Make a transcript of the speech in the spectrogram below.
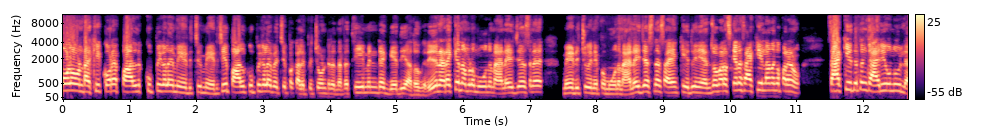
ഓളം ഉണ്ടാക്കി കുറെ പാൽക്കുപ്പികളെ മേടിച്ച് മേടിച്ച് ഈ പാൽക്കുപ്പികളെ വെച്ച് ഇപ്പൊ കളിപ്പിച്ചുകൊണ്ടിരുന്നിട്ട് ടീമിന്റെ ഗതി അതോ ഗതി ഇതിനിടയ്ക്ക് നമ്മൾ മൂന്ന് മാനേജേഴ്സിനെ മേടിച്ചു. ഇനിയിപ്പോ മൂന്ന് മാനേജേഴ്സിനെ സാക്ക് ചെയ്തു. ഇനി എൻസോ മറസ്കിനെ സാക്ക് ചെയ്യില്ല എന്നൊക്കെ പറയണു? സാക്ക് ചെയ്തിട്ടും കാര്യമൊന്നുമില്ല.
